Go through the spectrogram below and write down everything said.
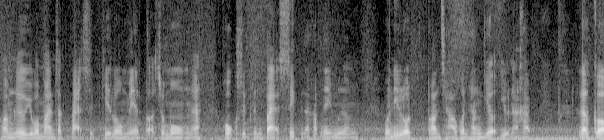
ความเร็วอยู่ประมาณสัก 80 กิโลเมตรต่อชั่วโมงนะ 60ถึง80 นะครับในเมือง วันนี้รถตอนเช้าค่อนข้างเยอะอยู่นะครับ แล้วก็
